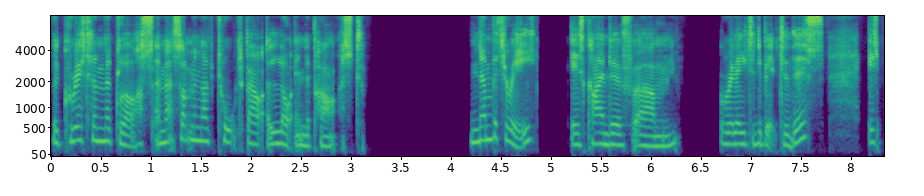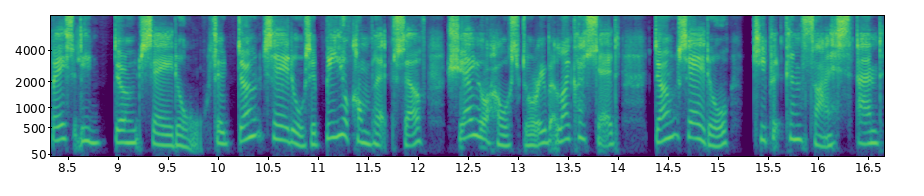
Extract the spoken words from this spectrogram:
the grit and the gloss. And that's something I've talked about a lot in the past. Number three is kind of um, related a bit to this is basically don't say it all. So don't say it all. So be your complex self, share your whole story. But like I said, don't say it all, keep it concise and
